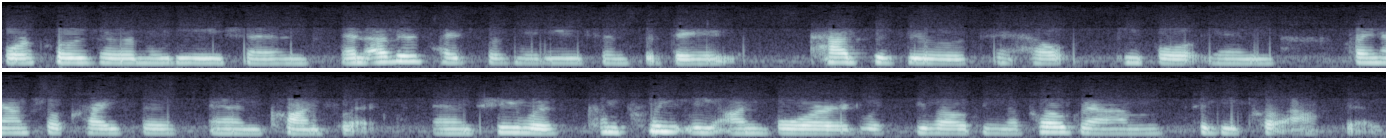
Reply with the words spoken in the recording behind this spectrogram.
foreclosure mediations, and other types of mediations that they had to do to help people in financial crisis and conflict. And she was completely on board with developing the program to be proactive.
